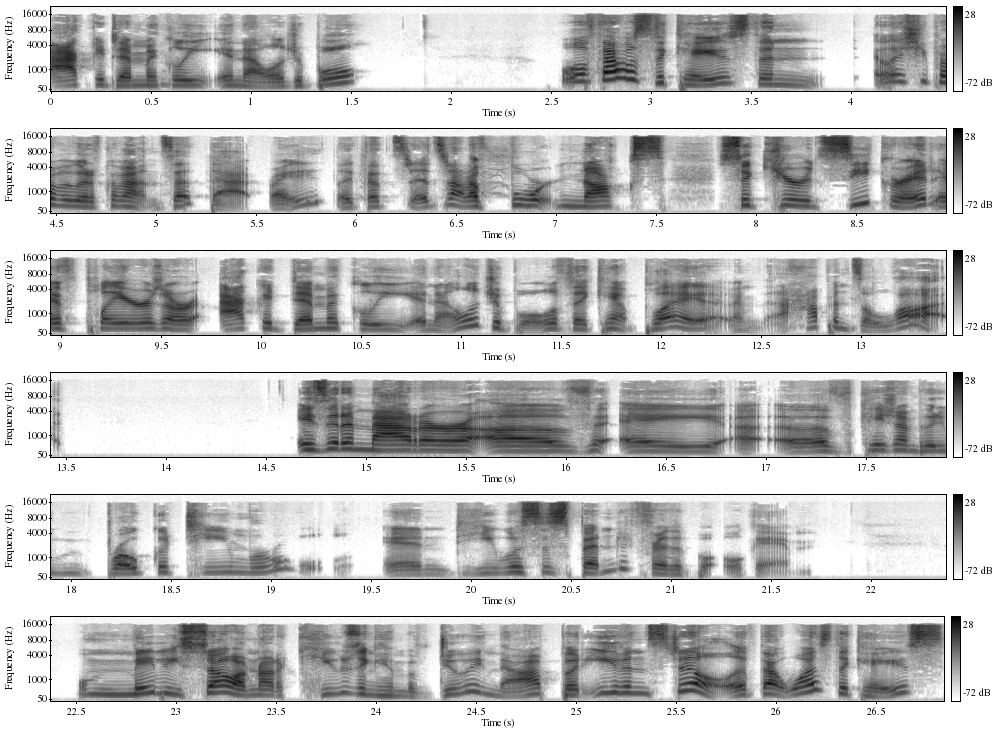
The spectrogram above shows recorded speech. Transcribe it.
academically ineligible? Well, if that was the case, then LSU probably would have come out and said that, right? Like that's it's not a Fort Knox secured secret if players are academically ineligible if they can't play. I mean, that happens a lot. Is it a matter of a uh, of Kayshon Boutte broke a team rule and he was suspended for the bowl game? Well, maybe so. I'm not accusing him of doing that, but even still, if that was the case,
